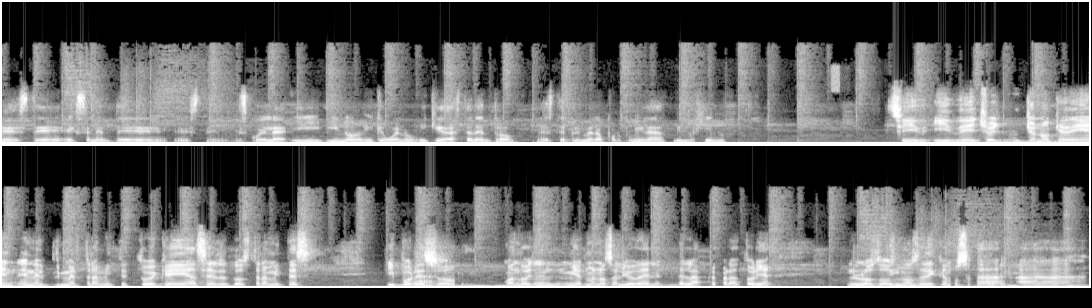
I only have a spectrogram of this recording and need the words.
Este, excelente este, escuela y, y no, y qué bueno, y quedaste dentro, este, primera oportunidad, me imagino. Sí, y de hecho yo no quedé en, en el primer trámite, tuve que hacer dos trámites y por ah, eso okay. cuando mi hermano salió de, de la preparatoria, los dos sí. nos dedicamos a, a,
